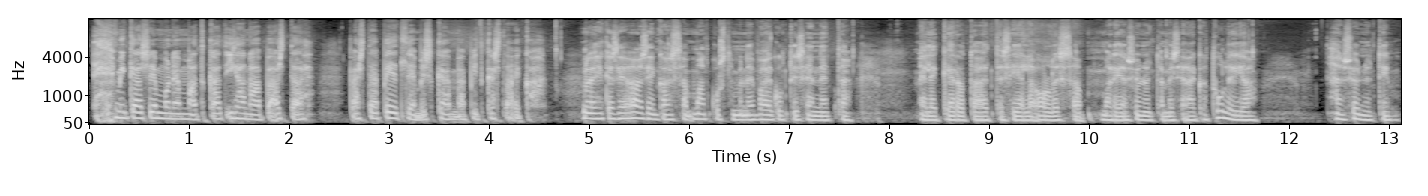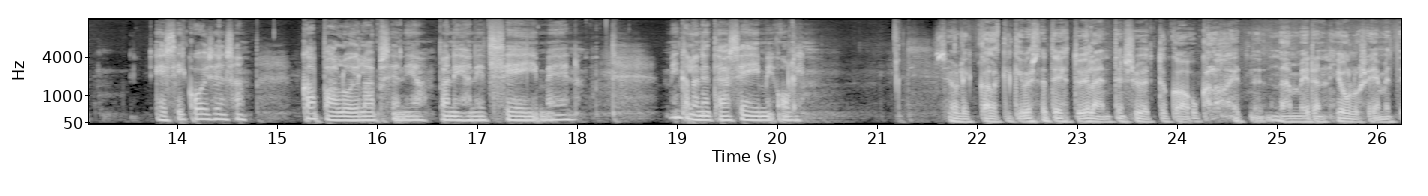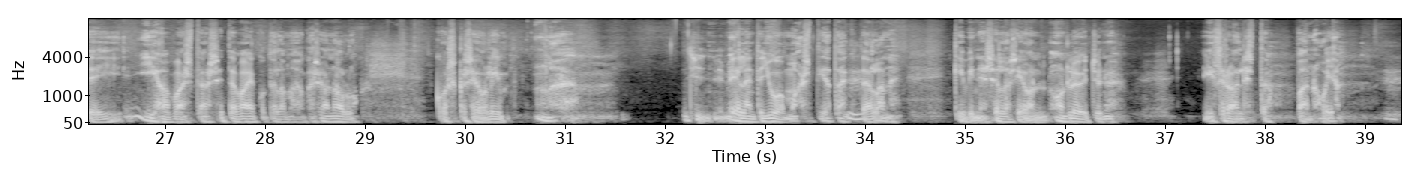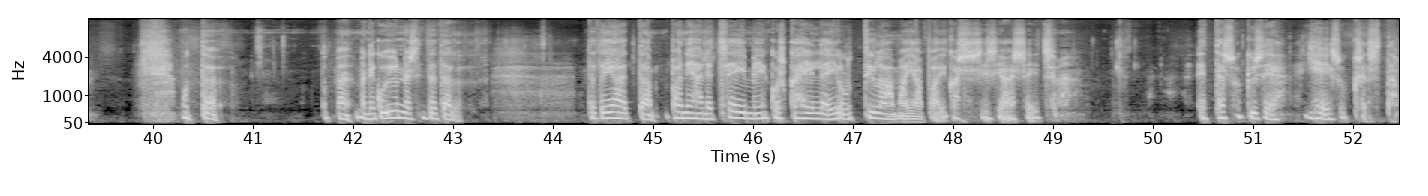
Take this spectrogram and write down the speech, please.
mikä semmoinen matka, että ihanaa päästää, päästää Betlehemissä käymään pitkästä aikaa. No ehkä se Aasin kanssa matkustaminen vaikutti sen, että meille kerrotaan, että siellä ollessa Marian synnyttämisen aika tuli ja hän synnytti esikoisensa, kapaloi lapsen ja pani hänet seimeen. Minkälainen tämä seimi oli? Se oli kalkkikivestä tehty eläinten syöttökaukalo. Että nämä meidän jouluseimet ei ihan vastaa sitä vaikutelmaa, joka se on ollut, koska se oli äh, eläinten juomaastia tai mm. tällainen kivinen. Sellaisia on, on löytynyt Israelista vanhoja. Mm. Mutta, mutta mä, mä niin ynnäsin tätä, tätä jaetta, pani hänet seimeen, koska heillä ei ollut tilaa majapaikassa, siis jae seitsemän. Että tässä on kyse Jeesuksesta,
